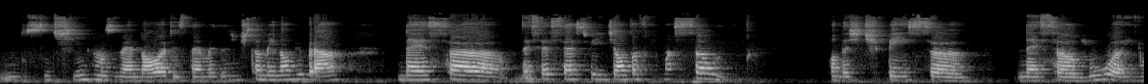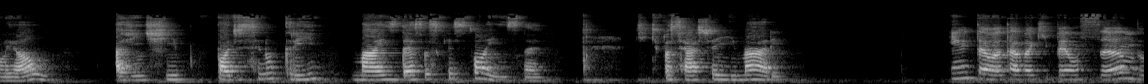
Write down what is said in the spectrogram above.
nos sentirmos menores, né? Mas a gente também não vibrar nessa, nesse excesso aí de autoafirmação. Quando a gente pensa nessa lua em leão, a gente pode se nutrir mais dessas questões, né? O que, que você acha aí, Mari? Então, eu estava aqui pensando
